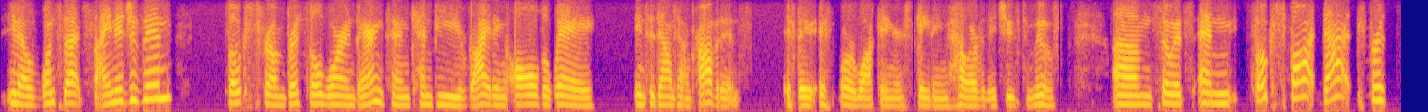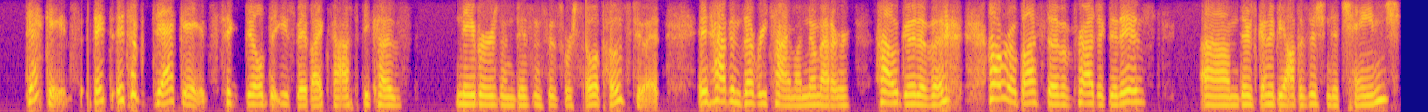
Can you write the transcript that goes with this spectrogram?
you know once that signage is in folks from bristol warren barrington can be riding all the way into downtown providence if they if, or walking or skating however they choose to move um, so it's and folks fought that for decades. They, it took decades to build the East Bay Bike Path because neighbors and businesses were so opposed to it. It happens every time, on no matter how good of a, how robust of a project it is. Um, there's going to be opposition to change,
